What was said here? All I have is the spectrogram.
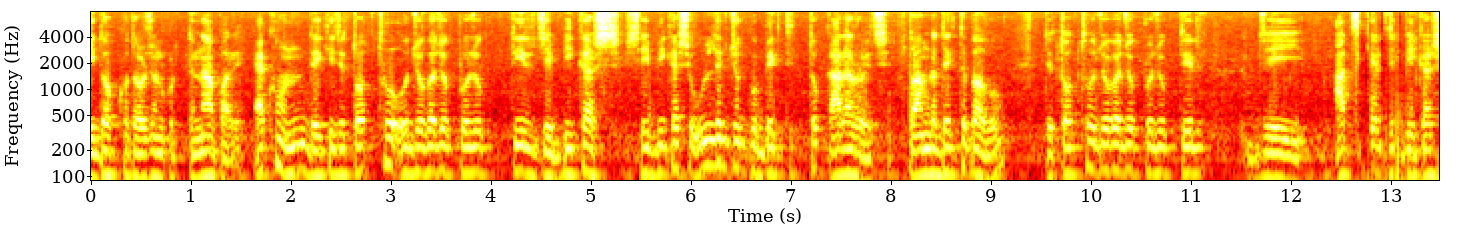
এই দক্ষতা অর্জন করতে না পারে। এখন দেখি যে তথ্য ও যোগাযোগ প্রযুক্তির যে বিকাশ, সেই বিকাশে উল্লেখযোগ্য ব্যক্তিত্ব কারা রয়েছে? তো আমরা দেখতে পাবো যে তথ্য যোগাযোগ প্রযুক্তির যেই আজকের যে বিকাশ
